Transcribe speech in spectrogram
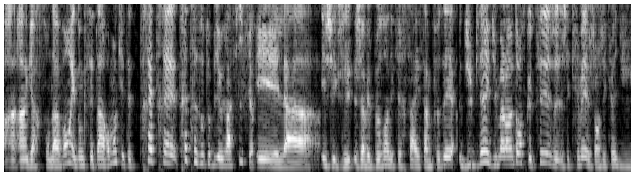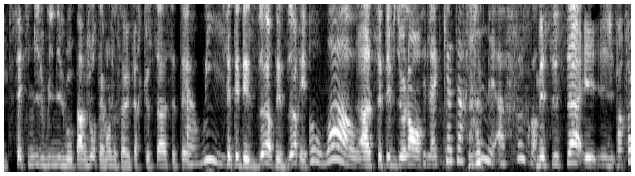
un, garçon d'avant. Et donc, c'était un roman qui était très, très, très, très autobiographique. Et là, et j'avais besoin d'écrire ça. Et ça me faisait du bien et du mal en même temps parce que tu sais, j'écrivais, genre, j'écrivais du 7000, 8000 mots par jour tellement je savais faire que ça. C'était, Ah oui. c'était des heures, des heures et. Oh waouh. Ah, c'était violent. C'est de la catharsis, mais à fond quoi. Mais c'est ça, et, et parfois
